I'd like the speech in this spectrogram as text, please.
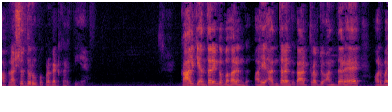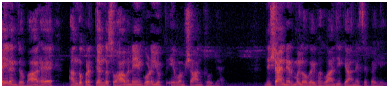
अपना शुद्ध रूप प्रकट करती है। काल के अंतरंग बहरंग, अहे अंतरंग का तरफ़ जो अंदर है और बहिरंग जो बाहर है, अंग प्रत्यंग सुहावने गुण युक्त एवं शांत हो जाए। दिशाएँ निर्मल हो गई भगवान जी के आने से पहले ही।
